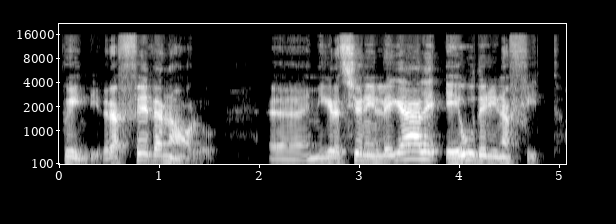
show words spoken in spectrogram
Quindi tra fetanolo, eh, immigrazione illegale e utero in affitto.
